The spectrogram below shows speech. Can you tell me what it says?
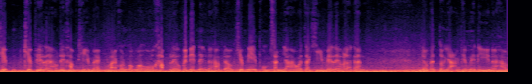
คลิปคลิปที่แล้วที่ขับทีแม็กหลายคนบอกว่าโอ้ขับเร็วไปนิดหนึ่งนะครับ เดี๋ยวคลิปนี้ผมสัญญาว่าจะขี่ไม่เร็วแล้วกัน เดี๋ยวเป็นตัวอย่างที่ไม่ดีนะครับ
